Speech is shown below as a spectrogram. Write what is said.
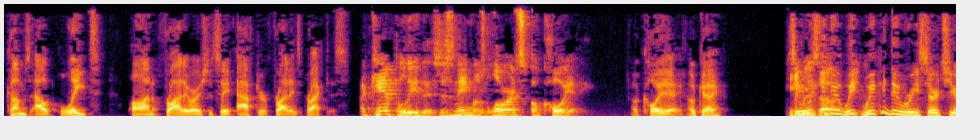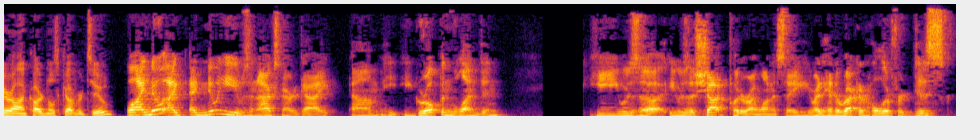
comes out late on Friday, or I should say after Friday's practice. I can't believe this. His name was Lawrence Okoye. Okoye, okay. He See, was, we can uh, do we we can do research here on Cardinals Cover 2. Well, I knew I, I knew he was an Oxnard guy. Um, he he grew up in London. He was uh he was a shot putter, I want to say. He had the record holder for disc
